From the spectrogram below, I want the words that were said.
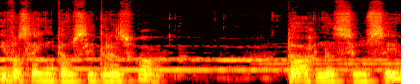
E você então se transforma, torna-se um ser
